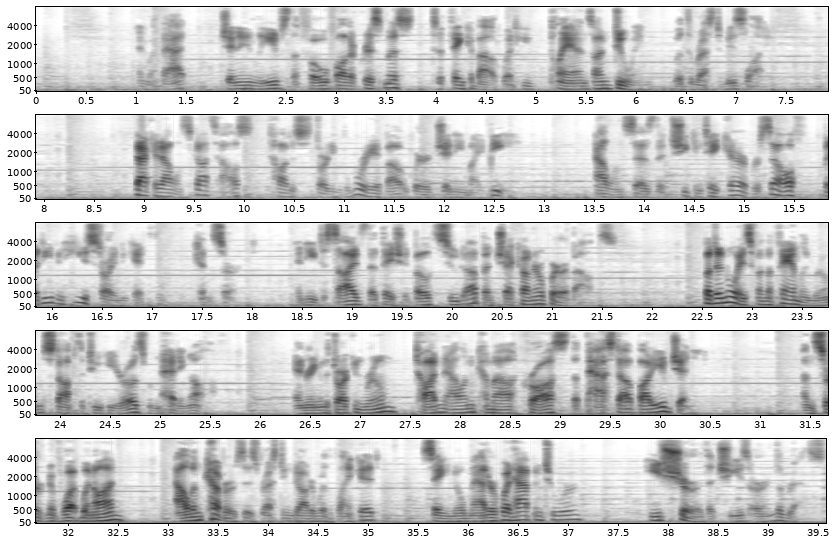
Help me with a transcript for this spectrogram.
And with that, Jenny leaves the faux Father Christmas to think about what he plans on doing with the rest of his life. Back at Alan Scott's house, Todd is starting to worry about where Jenny might be. Alan says that she can take care of herself, but even he is starting to get concerned, and he decides that they should both suit up and check on her whereabouts. But a noise from the family room stops the two heroes from heading off. Entering the darkened room, Todd and Alan come across the passed out body of Jenny. Uncertain of what went on, Alan covers his resting daughter with a blanket, saying no matter what happened to her, he's sure that she's earned the rest.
